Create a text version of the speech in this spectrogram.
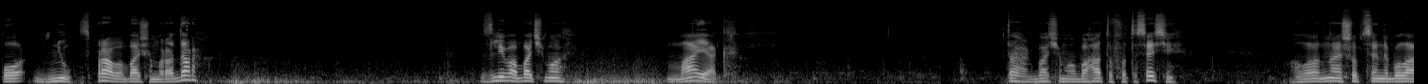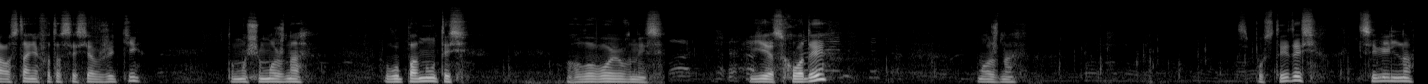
по дню. Справа бачимо радар. Зліва бачимо маяк. Так, бачимо багато фотосесій. Головне, щоб це не була остання фотосесія в житті, тому що можна лупанутись головою вниз. Є сходи. Можна спуститись цивільно.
